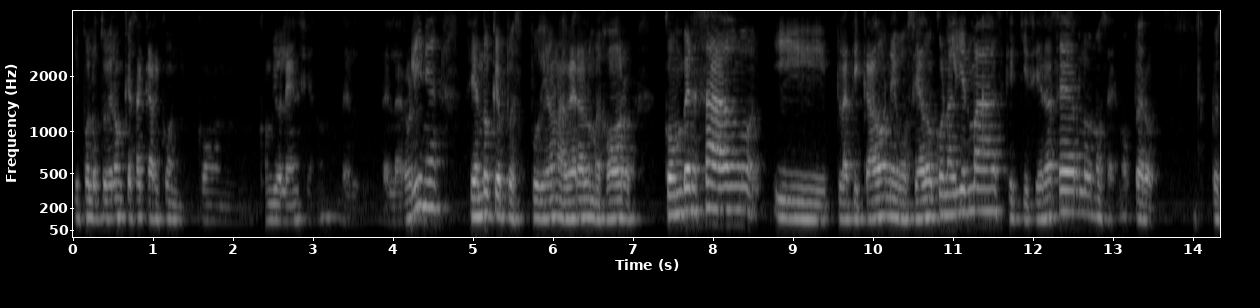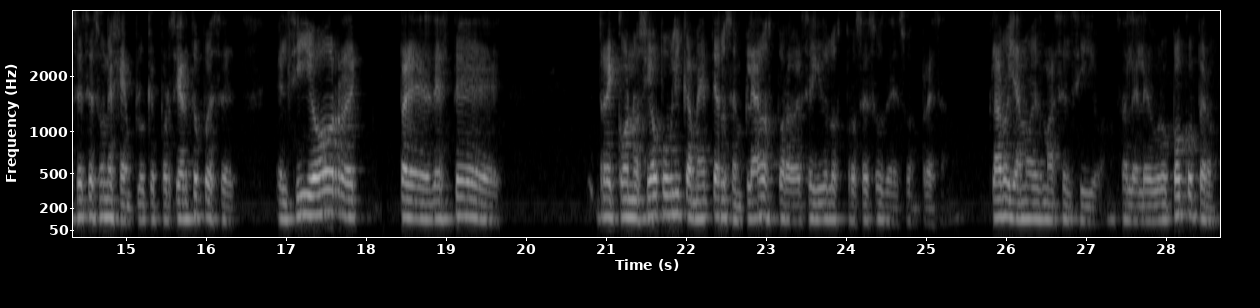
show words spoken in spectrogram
y pues lo tuvieron que sacar con, con, con violencia, ¿no? Del, de la aerolínea, siendo que pues pudieron haber a lo mejor conversado y platicado, negociado con alguien más que quisiera hacerlo, no sé, ¿no? Pero pues ese es un ejemplo que por cierto pues el, el CEO re, de este reconoció públicamente a los empleados por haber seguido los procesos de su empresa. ¿no? Claro, ya no es más el CEO, ¿no? o sea, le, le, duró poco, pero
